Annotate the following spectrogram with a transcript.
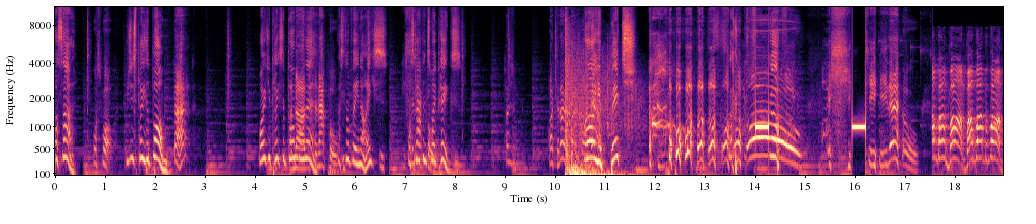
What's that? What's what? You just placed a bomb. That? Why did you place a bomb no, right it's there? an apple. That's not very nice. It's What's an happened to my pigs? I, was, I don't know. Oh, you bitch! Oh! Shit, hell. Bomb, bomb, bomb, bomb, bomb, bomb, bomb.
